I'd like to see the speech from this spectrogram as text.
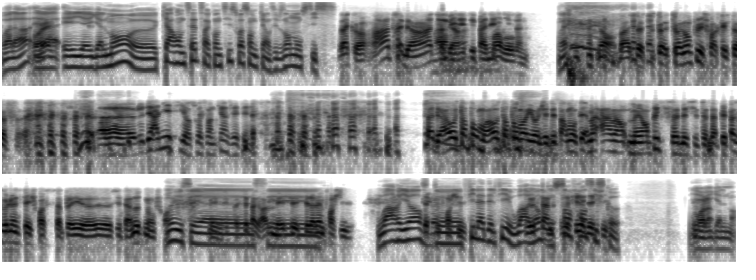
Voilà, Ouais. euh, et il y a également euh, 47, 56, 75. Ils en ont 6. D'accord. Ah, très bien, très Ah, mais bien. il n'était pas né, Bravo. Stephen. Non, bah, toi, toi- toi non plus, je crois, Christophe. Euh, le dernier, si, en 75, j'étais né. Très bien, autant pour moi, autant pour moi, Yoann. J'étais pas remonté. Ah non, mais en plus, ça, ça s'appelait pas Golden State, je crois. Ça s'appelait, euh, c'était un autre nom, je crois. Oui, c'est euh, c'est pas grave, mais c'est la même franchise. Warriors de franchise. Philadelphie et Warriors San- de San. Francisco. A Voilà. également.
